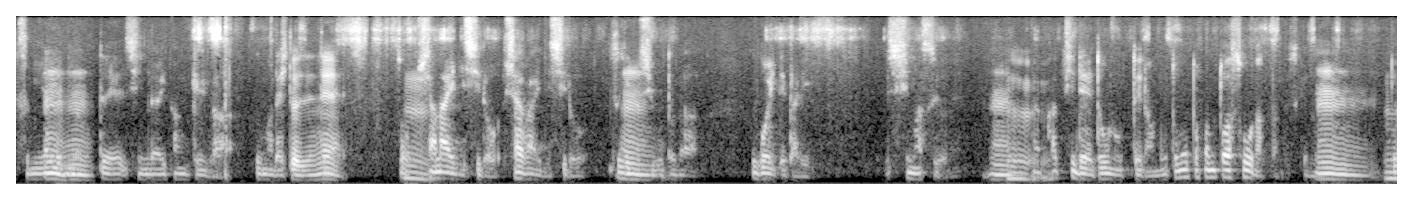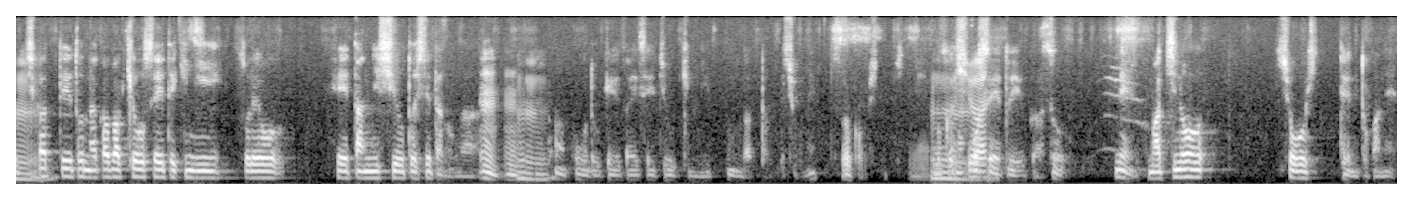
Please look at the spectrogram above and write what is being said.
積み上げによって信頼関係が生まれて人でね。そう、うん。社内にしろ社外にしろ次の仕事が動いてたりしますよね。うん。うん。価値でどうのっていうのはもともと本当はそうだったんですけど、うん。どっちかっていうと半ば強制的にそれを平坦にしようとしてたのが、うんううんん。まあ、高度経済成長期の日本だったんでしょうね。そうかもしれないですねうん昔は個性というかそうね町の商店とかね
